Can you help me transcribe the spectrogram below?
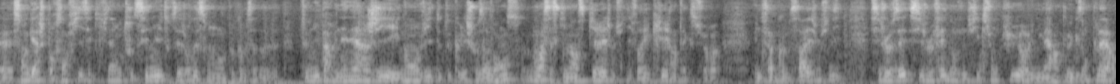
euh, s'engage pour son fils et qui finalement toutes ces nuits, toutes ces journées sont un peu comme ça tenues par une énergie et une envie de, que les choses avancent. Moi, c'est ce qui m'a inspiré. Je me suis dit, il faudrait écrire un texte sur une femme comme ça. Et je me suis dit, si je le, faisais, si je le fais dans une fiction pure, une mère un peu exemplaire,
